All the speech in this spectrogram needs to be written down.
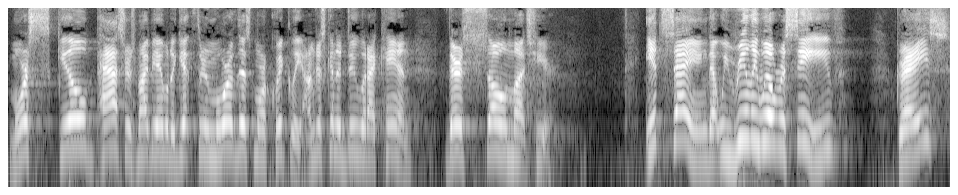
More skilled pastors might be able to get through more of this more quickly. I'm just going to do what I can. There's so much here. It's saying that we really will receive grace,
